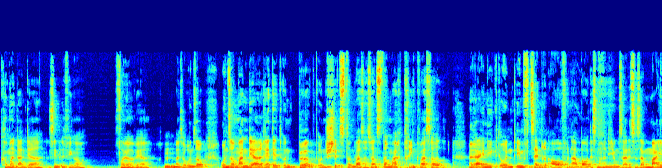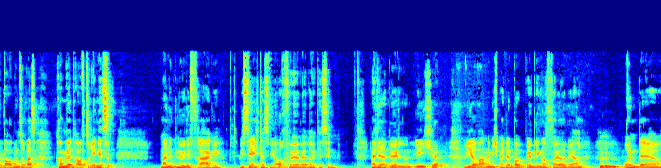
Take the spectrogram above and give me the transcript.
Kommandant der Sindelfinger Feuerwehr. Also unser, unser Mann, der rettet und birgt und schützt und was er sonst noch macht, Trinkwasser reinigt und Impfzentren auf und abbaut, das machen die Jungs alles zusammen, Maibaum und sowas. Kommen wir drauf zu reden. Jetzt mal eine blöde Frage. Wisst ihr eigentlich, dass wir auch Feuerwehrleute sind? Weil der Dödel und ich, wir waren nämlich bei der Böblinger Feuerwehr und äh,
